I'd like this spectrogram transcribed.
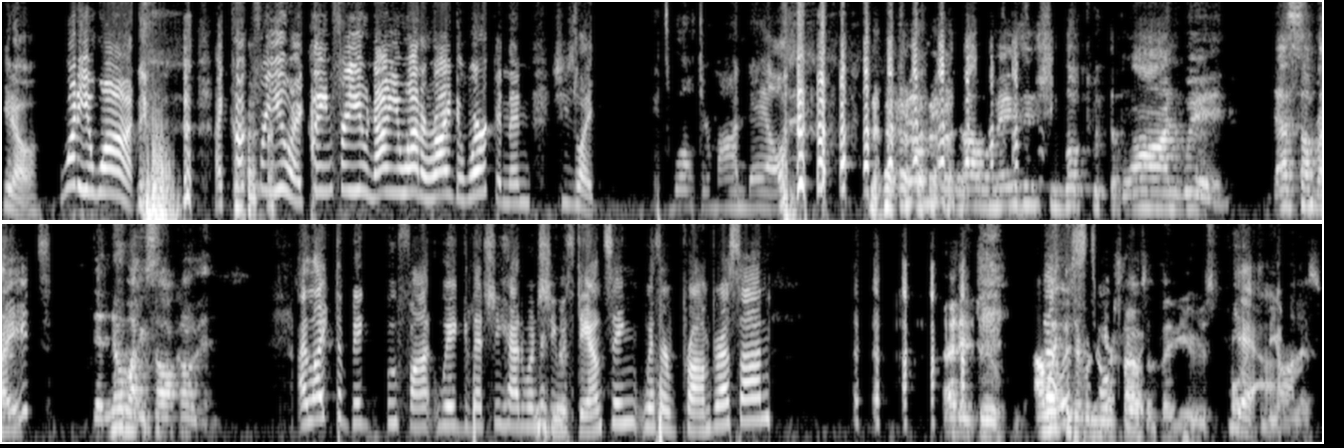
you know, what do you want? I cook for you. I clean for you. Now you want to ride to work, and then she's like, it's Walter Mondale. how amazing she looked with the blonde wig. That's something right? that nobody saw coming. I like the big bouffant wig that she had when she was dancing with her prom dress on. I did too. I That like the different so hairstyles cute. that they used for it, to be honest.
